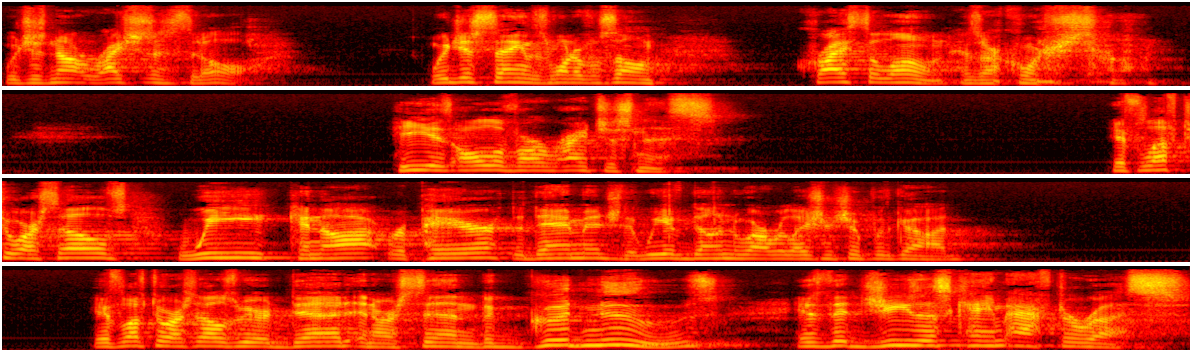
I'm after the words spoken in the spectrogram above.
which is not righteousness at all. We just sang this wonderful song Christ alone is our cornerstone. He is all of our righteousness. If left to ourselves, we cannot repair the damage that we have done to our relationship with God. If left to ourselves, we are dead in our sin. The good news is that Jesus came after us.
